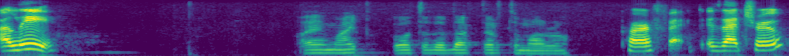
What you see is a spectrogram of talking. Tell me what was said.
Ali. I might go to the doctor tomorrow. Perfect. Is that true?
